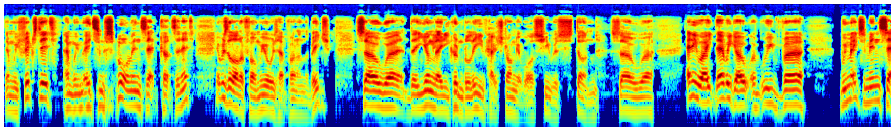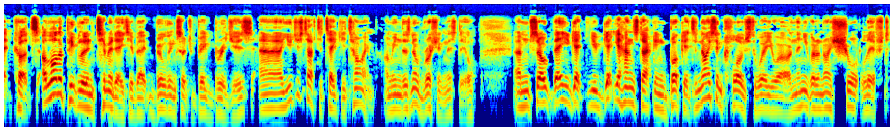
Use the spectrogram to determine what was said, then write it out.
then we fixed it and we made some small inset cuts in it. It was a lot of fun, we always have fun on the beach. So, uh, the young lady couldn't believe how strong it was, she was stunned. So, uh, anyway, there we go. We've uh, we make some inset cuts. A lot of people are intimidated about building such big bridges. Uh, you just have to take your time. I mean, there's no rushing this deal. Um, so there you get you get your hand stacking buckets nice and close to where you are, and then you've got a nice short lift.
